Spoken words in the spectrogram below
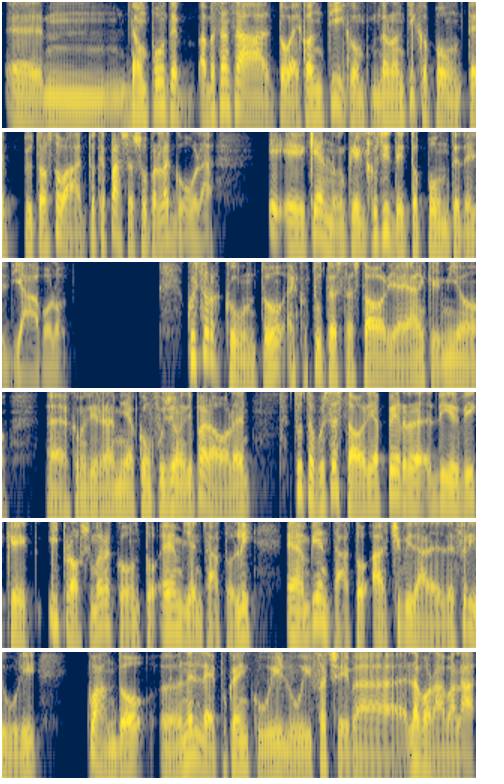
ehm, da un ponte abbastanza alto, ecco, antico, da un antico ponte piuttosto alto che passa sopra la gola e, e che, hanno, che il cosiddetto ponte del diavolo. Questo racconto, ecco, tutta questa storia e anche mio, eh, dire, la mia confusione di parole, tutta questa storia per dirvi che il prossimo racconto è ambientato lì, è ambientato a Cividale del Friuli, quando eh, nell'epoca in cui lui faceva, lavorava là.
